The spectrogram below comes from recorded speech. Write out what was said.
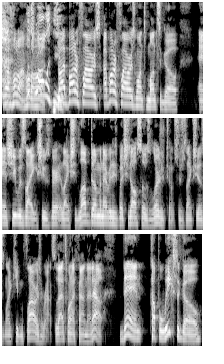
that? Well, hold on, hold What's on, hold wrong on. with you? So I bought her flowers. I bought her flowers once months ago, and she was like, she was very like she loved them and everything, but she also is allergic to them. So she's like, she doesn't like keeping flowers around. So that's when I found that out. Then a couple weeks ago,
